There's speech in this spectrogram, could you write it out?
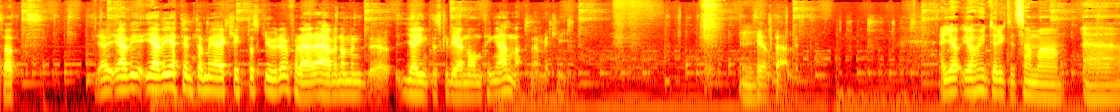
Så att jag, jag, jag, vet inte om jag är klippt och skuren för det här även om jag inte skulle göra någonting annat med mitt liv. Mm. Helt ärligt. Jag, jag har inte riktigt samma, eh,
